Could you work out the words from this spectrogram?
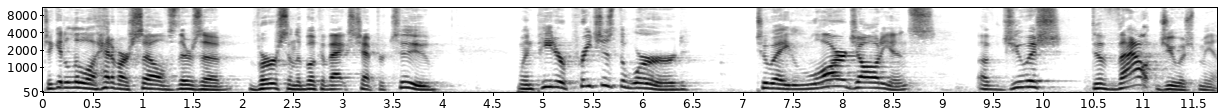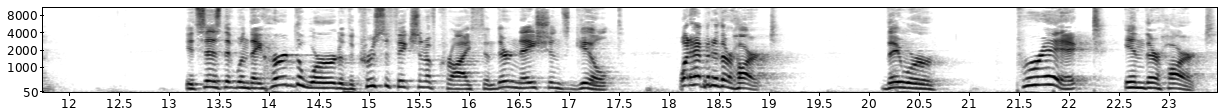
To get a little ahead of ourselves, there's a verse in the book of Acts, chapter 2, when Peter preaches the word to a large audience of Jewish devout Jewish men. It says that when they heard the word of the crucifixion of Christ and their nation's guilt, what happened to their heart? They were pricked in their heart.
